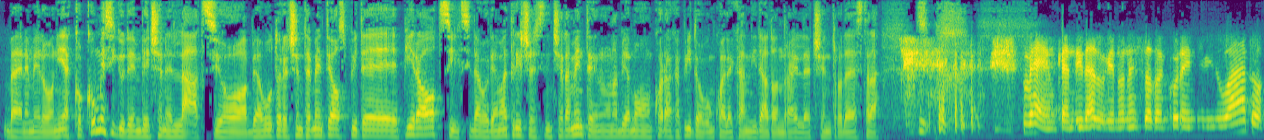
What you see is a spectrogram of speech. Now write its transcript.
Bene Meloni, ecco come si chiude invece nel Lazio? Abbiamo avuto recentemente ospite Pirozzi, il sindaco di Amatrice, sinceramente non abbiamo ancora capito con quale candidato andrà il centrodestra. Beh, è un candidato che non è stato ancora individuato.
